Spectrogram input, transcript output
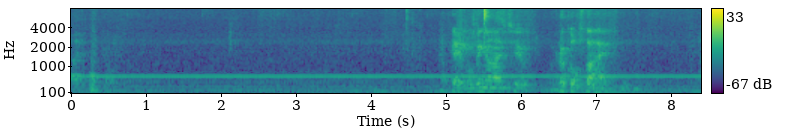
tight control. Okay, moving on to Article five, I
